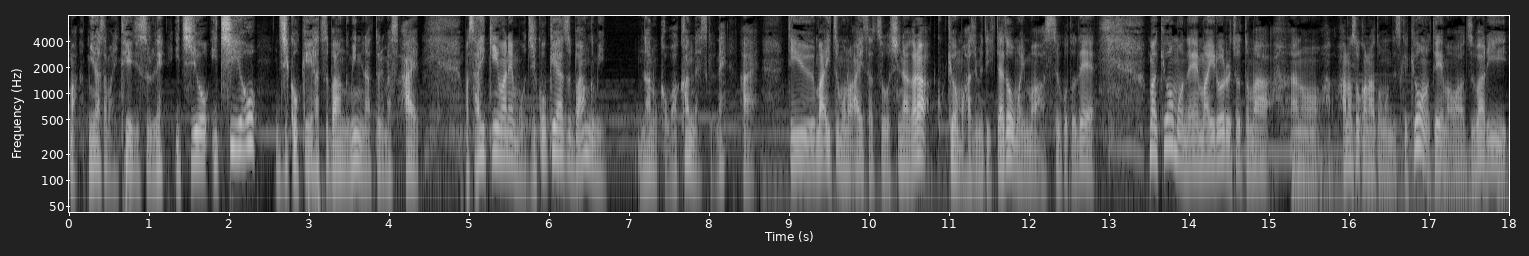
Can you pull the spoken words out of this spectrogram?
まあ、皆様に提示するね、一応、一応、自己啓発番組になっております。はい。まあ、最近はね、もう自己啓発番組なのかわかんないですけどね。はい。っていう、まあ、いつもの挨拶をしながら、今日も始めていきたいと思います。ということで、まあ今日もね、まあいろいろちょっとまあ、あの、話そうかなと思うんですけど、今日のテーマはズバリ、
